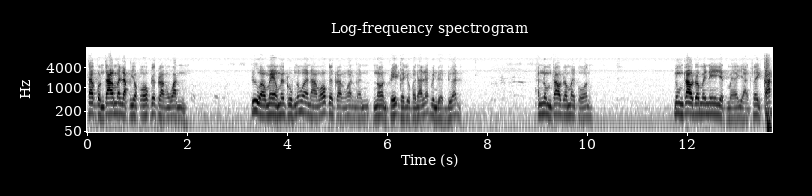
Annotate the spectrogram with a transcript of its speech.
ถ้าคนตาไม่หลักยกออกในกลางวัน หรือว่าแมวไม่กลุ่มนึกว่านามออกในกลางวันกันนอนเปรตก็อยู่ปนนั้นแล้วเป็นเดือนเดือนอันนุ่มเท่าทำไมก่อน นุ่มเท่าเราไม่นี่เหยียดแม่อย่าใส่กั้น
